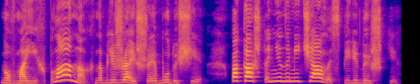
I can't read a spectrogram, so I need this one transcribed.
Но в моих планах на ближайшее будущее пока что не намечалось передышки.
